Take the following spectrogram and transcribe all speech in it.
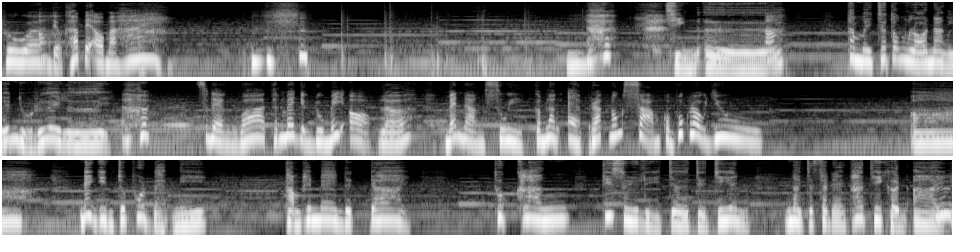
ครัวอ๋อเดี๋ยวข้าไปเอามาให้ฉิงเอ๋อฮะทำไมเจะต้องล้อนางเล่นอยู่เรื่อยเลย แสดงว่าท่านแม่ยังดูไม่ออกเหรอ แม่นางซุยกำลังแอบรักน้องสามของพวกเราอยู่ อ๋อ ได้ยินเจ้าพูดแบบนี้ทำให้แม่นึกได้ ทุกครั้งที่ซุยหลี่เจอจือเจี้ยนนางจะแสดงท่าทีเขินอายอืม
